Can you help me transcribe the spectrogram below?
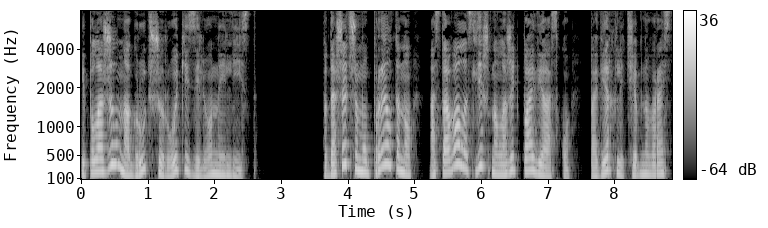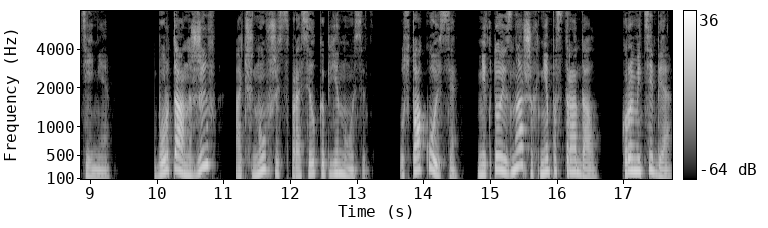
и положил на грудь широкий зеленый лист. Подошедшему Прелтону оставалось лишь наложить повязку поверх лечебного растения. «Буртан жив?» — очнувшись, спросил копьеносец. «Успокойся, никто из наших не пострадал, кроме тебя».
